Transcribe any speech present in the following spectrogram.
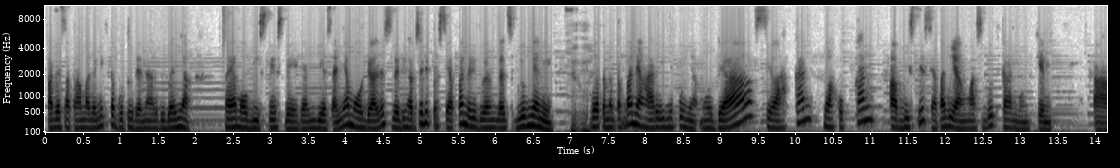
pada saat Ramadan ini kita butuh dana lebih banyak saya mau bisnis deh dan biasanya modalnya sudah harusnya dipersiapkan dari bulan-bulan sebelumnya nih. hmm Buat teman-teman yang hari ini punya modal, silahkan melakukan uh, bisnis ya tadi yang Mas sebutkan mungkin uh,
